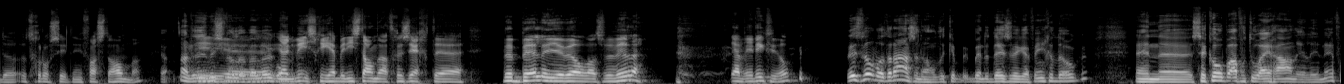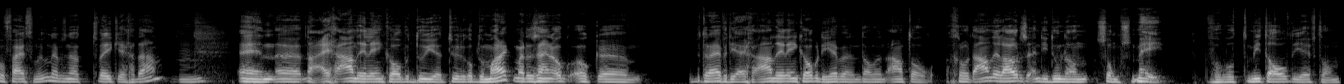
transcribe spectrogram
de, het gros zit in vaste handen. Ja. Nou, dat is misschien wel, wel leuk Ja, om... misschien hebben die standaard gezegd, eh, we bellen je wel als we willen. ja, weet ik veel. Er is wel wat raars aan de hand. Ik, heb, ik ben er deze week even ingedoken. En eh zij kopen af en toe eigen aandelen in. Hè. Voor 50 miljoen hebben ze nou twee keer gedaan. Mhm. En eh, nou, eigen aandelen inkopen doe je natuurlijk op de markt. Maar er zijn ook, ook bedrijven die eigen aandelen inkopen. Die hebben dan een aantal grote aandeelhouders. En die doen dan soms mee. Bijvoorbeeld Mital, die heeft dan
